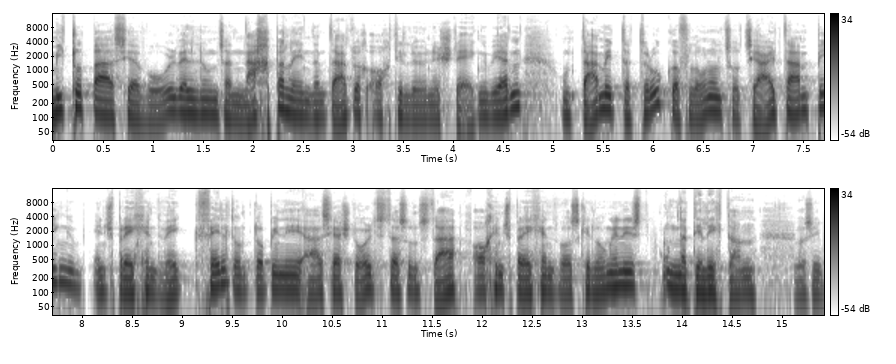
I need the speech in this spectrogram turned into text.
mittelbar sehr wohl, weil in unseren Nachbarländern dadurch auch die Löhne steigen werden und damit der Druck auf Lohn- und Sozialdumping entsprechend wegfällt. Und da bin ich auch sehr stolz, dass uns da auch entsprechend was gelungen ist. Und natürlich dann, was ich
